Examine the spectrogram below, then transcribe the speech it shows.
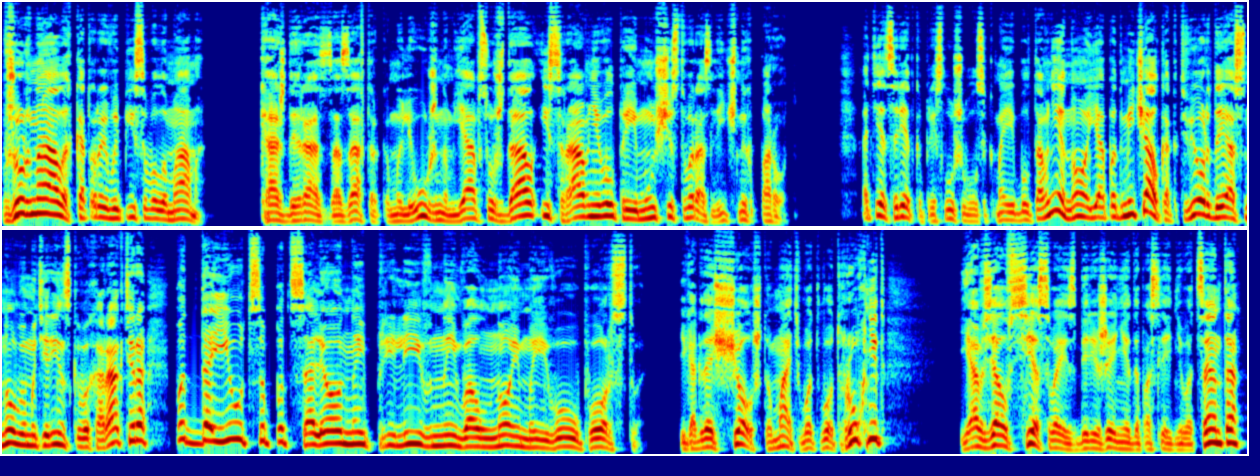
в журналах, которые выписывала мама. Каждый раз за завтраком или ужином я обсуждал и сравнивал преимущества различных пород. Отец редко прислушивался к моей болтовне, но я подмечал, как твердые основы материнского характера поддаются под соленой приливной волной моего упорства. И когда счел, что мать вот-вот рухнет, я взял все свои сбережения до последнего цента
